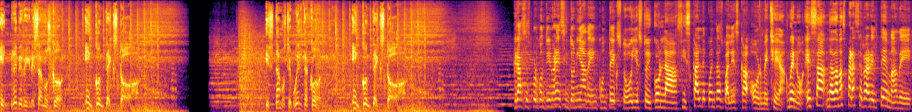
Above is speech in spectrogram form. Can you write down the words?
En breve regresamos con En Contexto. Estamos de vuelta con En Contexto. Gracias por continuar en sintonía de En Contexto. Hoy estoy con la fiscal de cuentas Valesca Ormechea. Bueno, esa nada más para cerrar el tema de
